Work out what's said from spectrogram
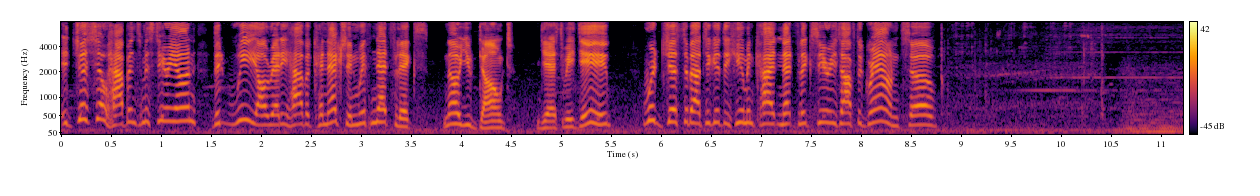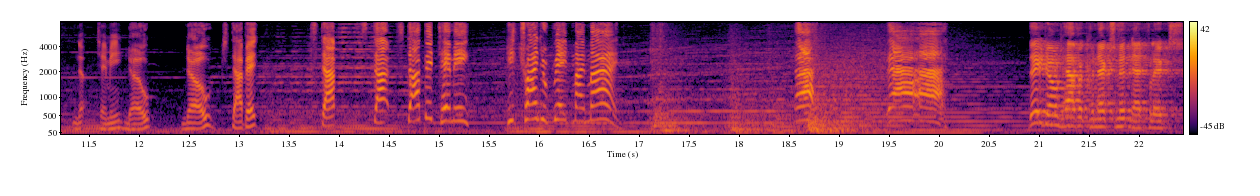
It just so happens, Mysterion, that we already have a connection with Netflix. No, you don't. Yes, we do. We're just about to get the Human Kite Netflix series off the ground, so. No, Timmy, no. No, stop it. Stop, stop, stop it, Timmy! He's trying to rape my mind! Ah! Ah! They don't have a connection at Netflix.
